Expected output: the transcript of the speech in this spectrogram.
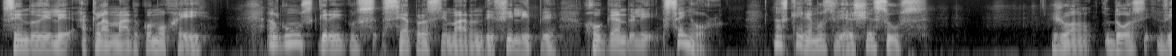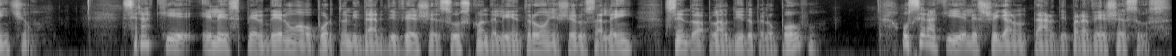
sendo ele aclamado como rei, alguns gregos se aproximaram de Filipe, rogando-lhe: Senhor, nós queremos ver Jesus. João 12, 21. Será que eles perderam a oportunidade de ver Jesus quando ele entrou em Jerusalém, sendo aplaudido pelo povo? Ou será que eles chegaram tarde para ver Jesus?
